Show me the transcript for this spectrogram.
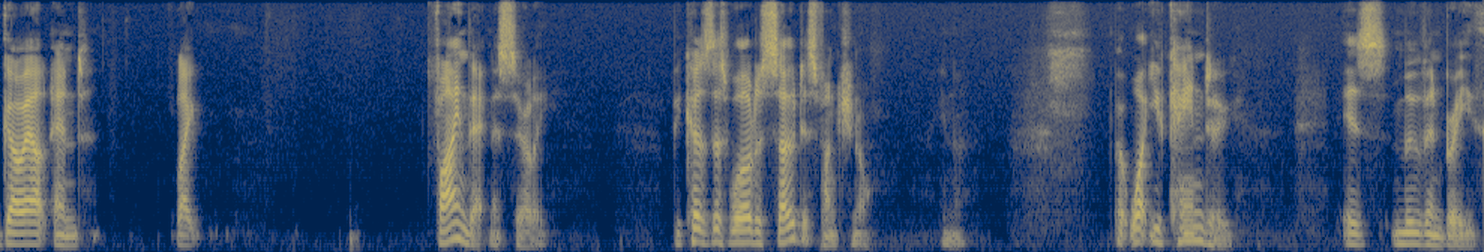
go out and like find that necessarily because this world is so dysfunctional, you know. But what you can do is move and breathe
